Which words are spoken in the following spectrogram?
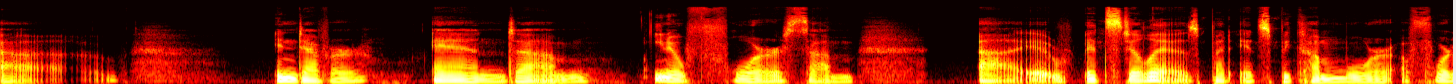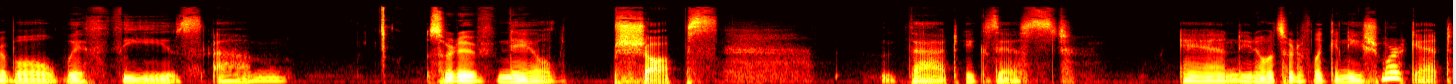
uh, endeavor. And, um, you know, for some, uh, it, it, still is, but it's become more affordable with these um, sort of nail shops that exist. And, you know, it's sort of like a niche market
